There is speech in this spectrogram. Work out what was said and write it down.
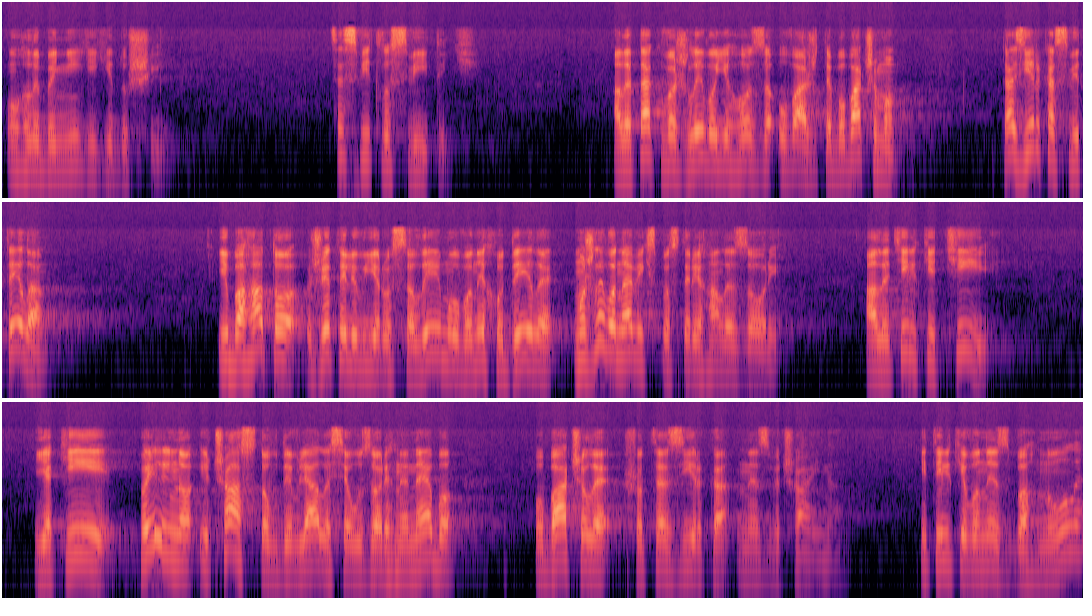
у глибині її душі. Це світло світить. Але так важливо його зауважити, бо бачимо, та зірка світила, і багато жителів Єрусалиму вони ходили, можливо, навіть спостерігали зорі. Але тільки ті, які пильно і часто вдивлялися у зоряне небо, побачили, що ця зірка незвичайна. І тільки вони збагнули,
